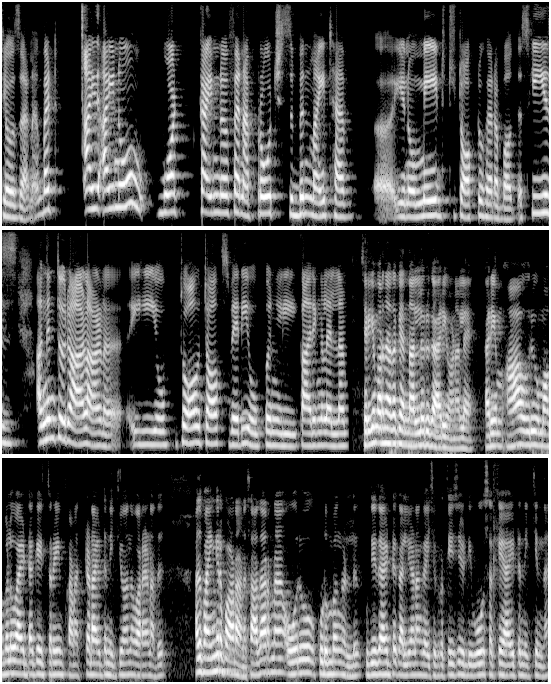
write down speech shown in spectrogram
close ആണ്. But I I know what kind an approach Sibin might have uh, you know made to talk to her about this. He is അങ്ങനത്തെ ഒരാളാണ്. ഈ ടോക്സ് വെരി ഓപ്പൺലി കാര്യങ്ങളെല്ലാം. ശരിക്കും പറഞ്ഞാൽ അതൊക്കെ നല്ലൊരു കാര്യമാണ് അല്ലേ കാര്യം ആ ഒരു മകളുമായിട്ടൊക്കെ ഇത്രയും കണക്റ്റഡ് ആയിട്ട് നിൽക്കുക എന്ന് പറയണത് അത് ഭയങ്കര പാടാണ്. സാധാരണ ഓരോ കുടുംബങ്ങളിൽ പുതിയതായിട്ട് കല്യാണം കഴിച്ച് പ്രത്യേകിച്ച് ഡിവോഴ്സ് ഒക്കെ ആയിട്ട് നിൽക്കുന്ന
